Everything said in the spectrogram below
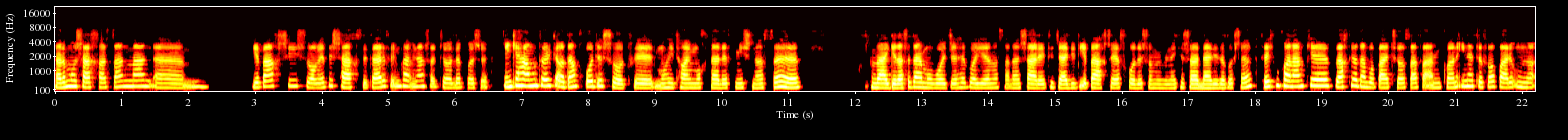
حالا مشخصا من یه بخشیش واقعیت شخصی تر فکر کنم اینم شاید جالب باشه. اینکه همونطوری که آدم خودش رو توی محیط های مختلف می‌شناسه و اگه دفعه در مواجهه با یه مثلا شرایط جدید یه بخشی از خودش رو می‌بینه که شاید ندیده باشه فکر می‌کنم که وقتی آدم با بچه ها سفر می‌کنه این اتفاق برای اون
